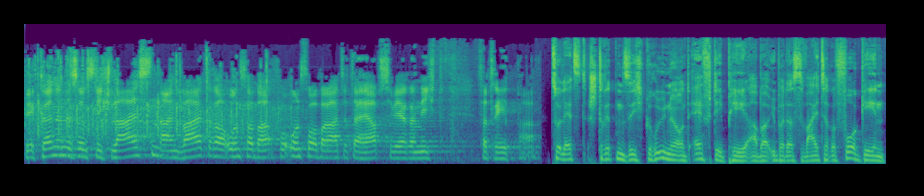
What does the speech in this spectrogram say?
Wir können es uns nicht leisten. Ein weiterer unvorbereiteter Herbst wäre nicht vertretbar. Zuletzt stritten sich Grüne und FDP aber über das weitere Vorgehen.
